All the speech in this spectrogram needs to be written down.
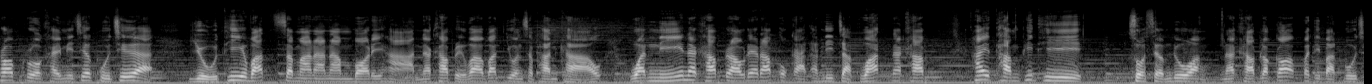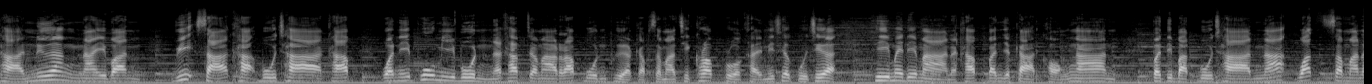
ครอบครัวใครไม่เชื่อกูเชื่อ อยู่ที่วัดสมานานามบริหารนะครับ หรือว่าวัดยวนสะพานขาว วันนี้นะครับเราได้รับโอกาสอันดีจากวัดนะครับ ให้ทำพิธี สวดเสริมดวงนะครับ แล้วก็ปฏิบัติบูชาเนื่องในวันวิสาขบูชาครับ วันนี้ผู้มีบุญนะครับจะมารับบุญเผื่อกับสมาชิกครอบครัวใครไม่เชื่อกูเชื่อที่ไม่ได้มานะครับ บรรยากาศของงาน ปฏิบัติบูชาณวัดสมาน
